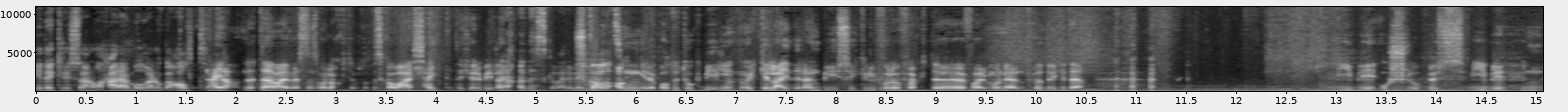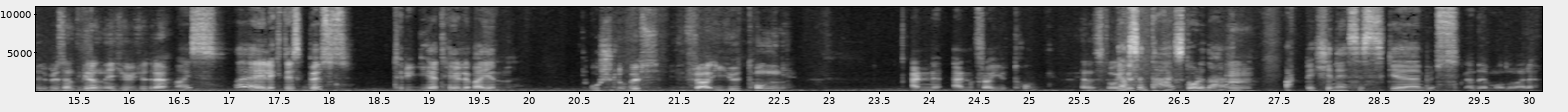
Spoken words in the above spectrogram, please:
i det krysset her nå. Her er- må det være noe galt. Nei da, dette er Vegvesenet som har lagt opp til at det skal være keitete å kjøre bil her. Ja, det skal være Du skal vanskelig. angre på at du tok bilen og ikke leide deg en bysykkel for å frakte farmor ned for å drikke te. Vi blir Oslo-buss. Vi blir 100% grønne i 2023. Nice. Det er elektrisk buss. Trygghet hele veien. Oslo-buss fra Yutong. Er den, er den fra Yutong? Ja, det står Ja, se der står det der. Mm. Artig kinesisk eh, buss. Ja, det må det være.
